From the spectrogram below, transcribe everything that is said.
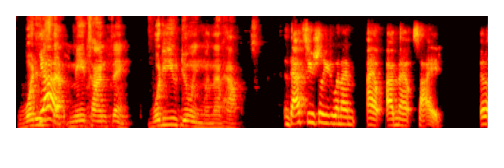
what is Yeah. that me time thing? What are you doing when that happens? that's usually when I'm out, I'm outside. Uh,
